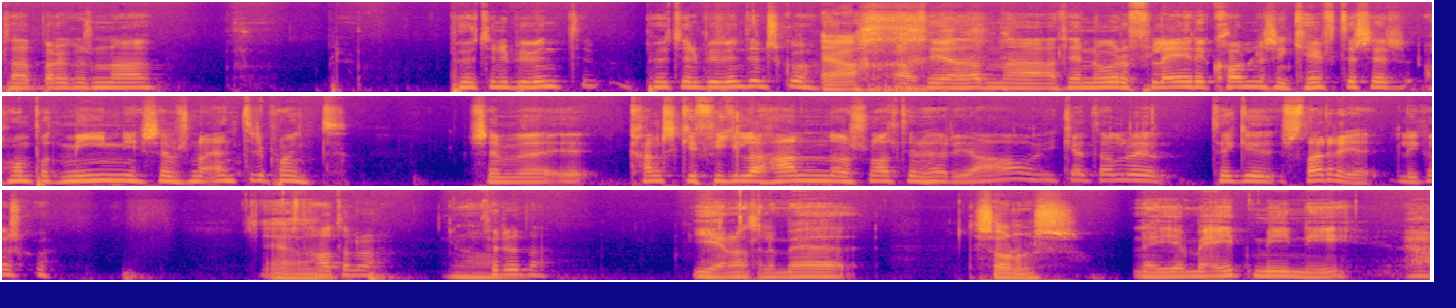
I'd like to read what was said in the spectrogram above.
Það er bara eitthvað svona putin upp í, vind, putin upp í vindin sko. Af því að, þarna, að því að nú eru fleiri komni sem keiftu sér HomePod Mini sem svona entry point sem eh, kannski fíla hann og svona allt í henni já, ég geti alveg tekið starri líka sko, já. hátalara Já. fyrir þetta. Ég er náttúrulega með Sonos. Nei, ég er með einn mini Já,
